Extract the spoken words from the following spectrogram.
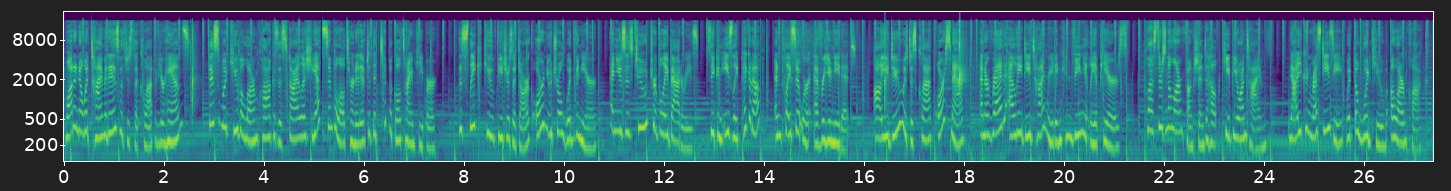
Want to know what time it is with just a clap of your hands? This wood cube alarm clock is a stylish yet simple alternative to the typical timekeeper. The sleek cube features a dark or neutral wood veneer and uses two AAA batteries, so you can easily pick it up and place it wherever you need it. All you do is just clap or snap, and a red LED time reading conveniently appears. Plus, there's an alarm function to help keep you on time. Now you can rest easy with the Woodcube alarm clock.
